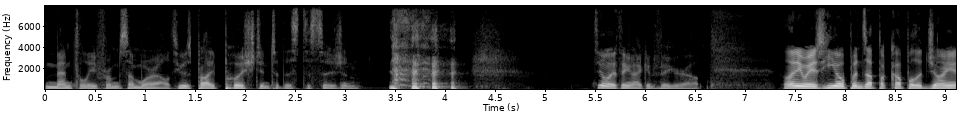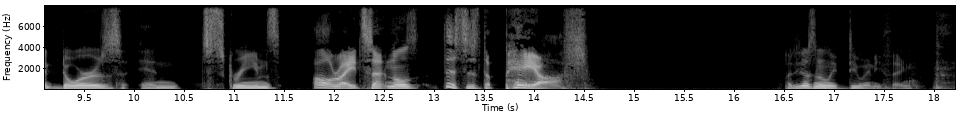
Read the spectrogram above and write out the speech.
mentally from somewhere else. He was probably pushed into this decision. It's the only thing I can figure out. Well, anyways, he opens up a couple of giant doors and screams, "All right, Sentinels, this is the payoff." But he doesn't really do anything.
